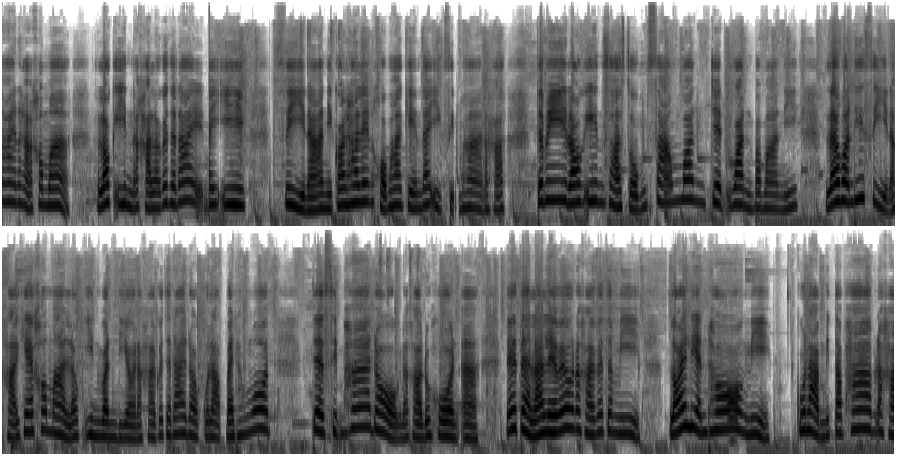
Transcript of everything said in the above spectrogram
ง่ายๆนะคะ เข้ามาล็อกอินนะคะเราก็จะได้ได้อีก 4 นะอันนี้ก็ถ้าเล่นครบ5เกมได้อีก 15 นะคะ จะมีล็อกอินสะสม 3 วัน 7 วันประมาณนี้ และวันที่ 4 นะคะ แค่เข้ามาล็อกอินวันเดียวนะคะ ก็จะได้ดอกกุหลาบไปทั้งหมด 75 ดอกนะคะ ทุกคนอะในแต่ละเลเวลนะคะก็จะมีร้อยเหรียญทองนี่ กุหลาบมิตรภาพนะคะ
